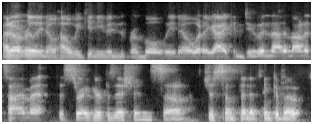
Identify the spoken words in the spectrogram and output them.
I don't really know how we can even remotely know what a guy can do in that amount of time at the striker position. So just something to think about.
